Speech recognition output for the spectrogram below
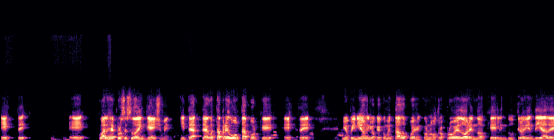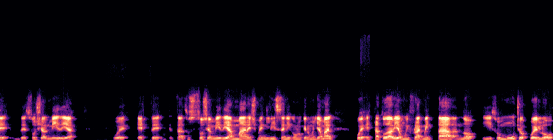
Este, eh, ¿Cuál es el proceso de engagement? Y te, hago esta pregunta porque este, mi opinión y lo que he comentado pues con los otros proveedores, ¿no? Que la industria hoy en día de, de social media, pues este, social media management, listening, como lo queremos llamar, pues está todavía muy fragmentada, ¿no? Y son muchos, pues, los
